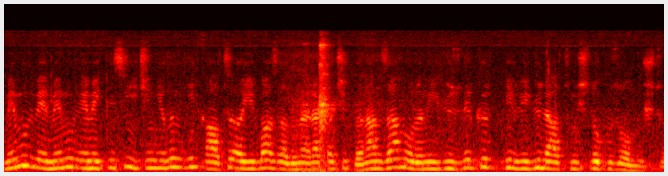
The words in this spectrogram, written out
Memur ve memur emeklisi için yılın ilk 6 ayı baz alınarak açıklanan zam oranı %41,69 olmuştu.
